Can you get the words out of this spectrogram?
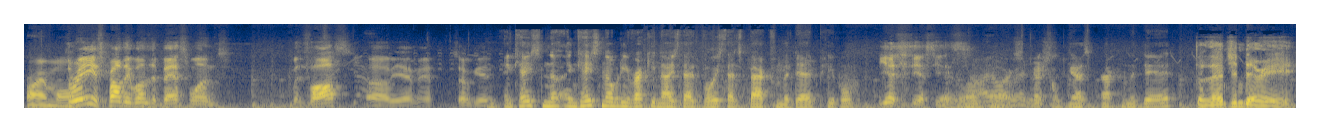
Primal. Three is probably one of the best ones. With Vaas. Oh yeah, man, so good. In case no, in case nobody recognized that voice, that's back from the dead, people. Yes, yes, yes. Well, Our special guest back from the dead. The legendary.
